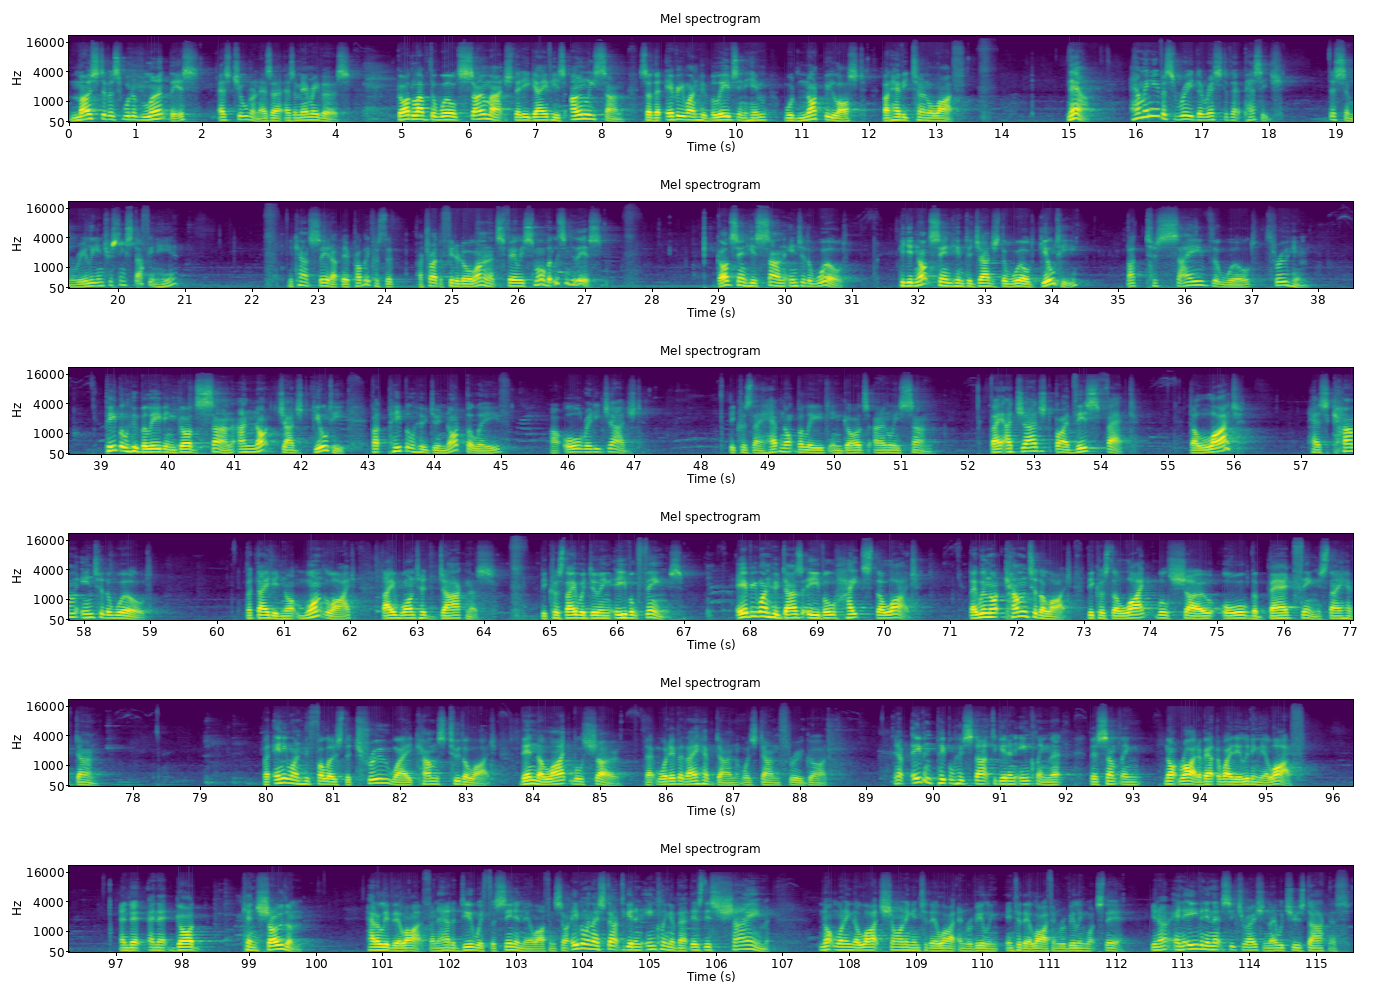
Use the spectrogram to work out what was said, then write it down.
Most of us would have learnt this as children, as a, as a memory verse. God loved the world so much that he gave his only Son so that everyone who believes in him would not be lost but have eternal life. Now, how many of us read the rest of that passage? There's some really interesting stuff in here. You can't see it up there probably because I tried to fit it all on and it's fairly small, but listen to this. God sent his Son into the world. He did not send him to judge the world guilty, but to save the world through him. People who believe in God's Son are not judged guilty, but people who do not believe are already judged because they have not believed in God's only Son. They are judged by this fact the light has come into the world, but they did not want light, they wanted darkness because they were doing evil things. Everyone who does evil hates the light. They will not come to the light because the light will show all the bad things they have done. But anyone who follows the true way comes to the light. Then the light will show that whatever they have done was done through God. You know, even people who start to get an inkling that there's something not right about the way they're living their life, and that, and that God can show them how to live their life and how to deal with the sin in their life and so on. Even when they start to get an inkling of that, there's this shame not wanting the light shining into their light and revealing into their life and revealing what's there. You know, and even in that situation, they would choose darkness.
